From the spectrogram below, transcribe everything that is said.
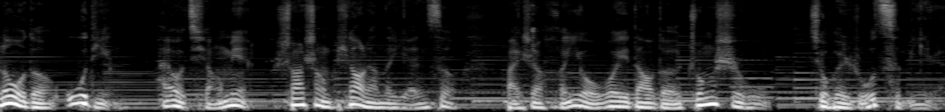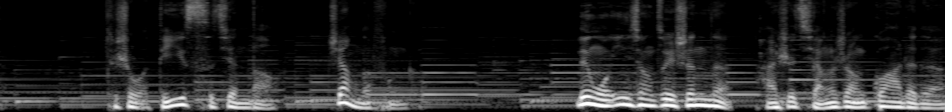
陋的屋顶还有墙面刷上漂亮的颜色，摆上很有味道的装饰物，就会如此迷人。这是我第一次见到这样的风格。令我印象最深的还是墙上挂着的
